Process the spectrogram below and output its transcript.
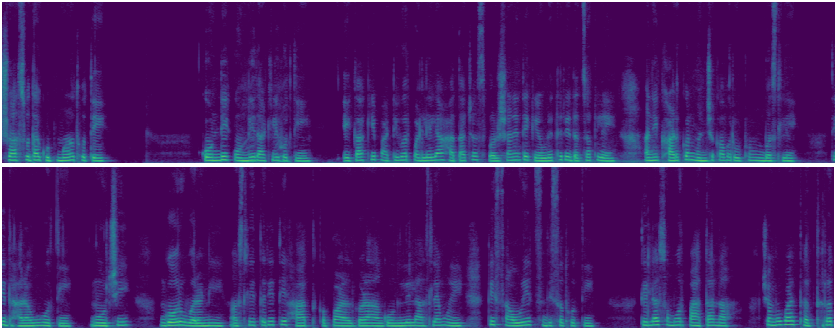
श्वाससुद्धा घुटमळत होते. कोंडी कोंडी दाटली होती. एकाकी पाठीवर पडलेल्या हाताच्या स्पर्शाने ते केवढे तरी दचकले आणि खाडकन मंचकावर उठून बसले. ती धारावू होती. मूळची गोरवर्णी असली तरी ती हात कपाळ गळा गोंदलेला असल्यामुळे ती सावळीच दिसत होती. तिला समोर पाहताना शंभूबाळ थरथरत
